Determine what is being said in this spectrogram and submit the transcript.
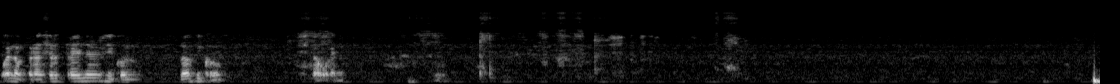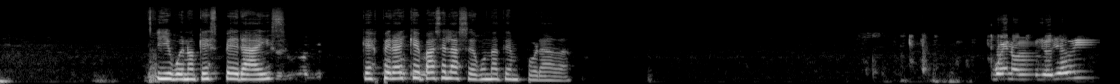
Bueno, para hacer trailers psicológico está bueno. Y bueno, ¿qué esperáis? ¿Qué esperáis que pase la segunda temporada? Bueno, yo ya vi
